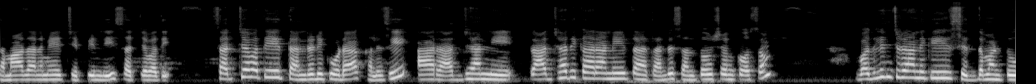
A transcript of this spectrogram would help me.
సమాధానమే చెప్పింది సత్యవతి. సత్యవతి తండ్రిని కూడా కలిసి ఆ రాజ్యాన్ని రాజ్యాధికారాన్ని తన తండ్రి సంతోషం కోసం వదిలించడానికి సిద్ధమంటూ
